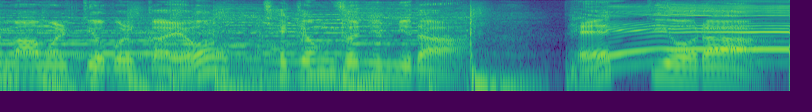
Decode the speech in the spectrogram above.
마음을 띄워볼까요? 최경선입니다. 배 띄워라.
